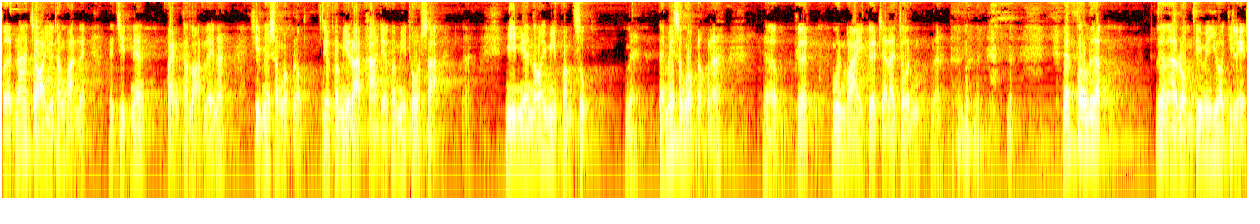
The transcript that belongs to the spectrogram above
เปิดหน้าจออยู่ทั้งวันเลยแต่จิตเนี่ยแกว่งตลอดเลยนะจิตไม่สงบหรอก เดี๋ยวก็มีราคะ เดี๋ยวก็มีโทสะนะมีเมียน้อยมีความสุขนะแต่ไม่สงบหรอกนะเกิดวุ่นวายเกิดจราจนนะนั้นต้องเลือกเลือกอารมณ์ที่ไม่ยั่วกิเลส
